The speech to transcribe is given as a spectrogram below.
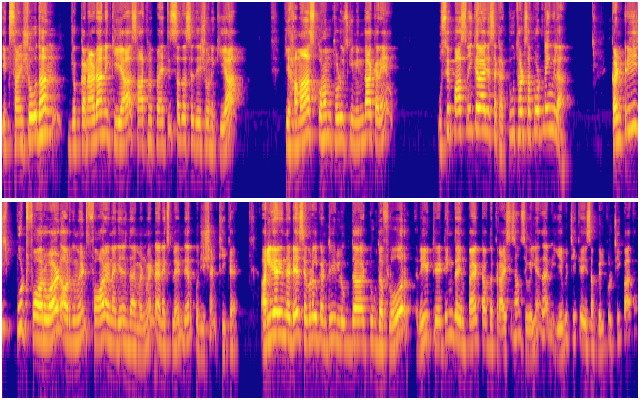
एक संशोधन जो कनाडा ने किया, साथ में 35 सदस्य देशों ने किया, कि हमास को हम थोड़ी उसकी निंदा करें, उसे पास नहीं कराया जा सका। टू थर्ड सपोर्ट नहीं मिला। Countries put forward argument for and against the amendment and explain their position ठीक है। Earlier in the day several country look the to the floor retreating the impact of the crisis on civilians and ये भी ठीक है, ये सब बिल्कुल ठीक बात है।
